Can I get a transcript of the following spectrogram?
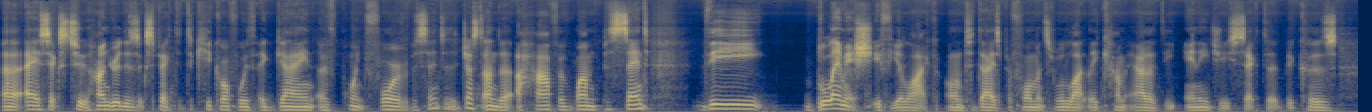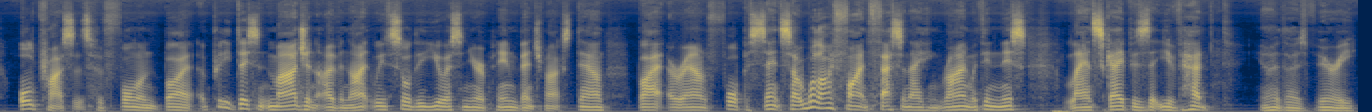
uh, ASX 200 is expected to kick off with a gain of 0.4%, just under a half of 1%. The blemish, if you like, on today's performance will likely come out of the energy sector because oil prices have fallen by a pretty decent margin overnight. We saw the US and European benchmarks down by around 4%. So, what I find fascinating, Ryan, within this landscape is that you've had, you know, those very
